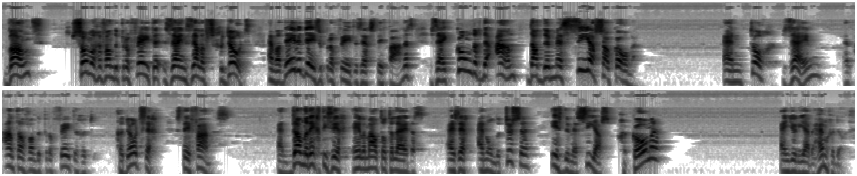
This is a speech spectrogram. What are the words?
Want sommige van de profeten zijn zelfs gedood. En wat deden deze profeten, zegt Stefanus? Zij kondigden aan dat de Messias zou komen. En toch zijn een aantal van de profeten gedood, zegt Stefanus. En dan richt hij zich helemaal tot de leiders. Hij zegt, en ondertussen is de Messias gekomen en jullie hebben hem gedood.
